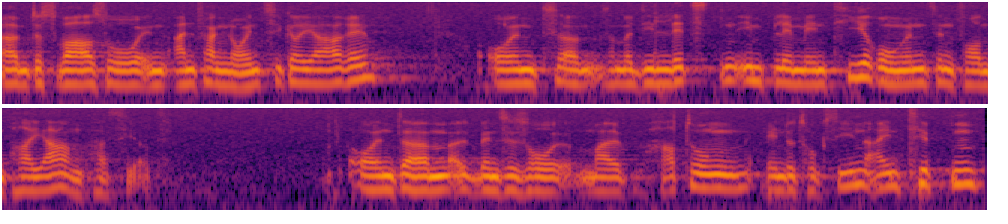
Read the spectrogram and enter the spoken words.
Ähm, das war so in Anfang 90er Jahre. Und ähm, wir, die letzten Implementierungen sind vor ein paar Jahren passiert. Und ähm, wenn Sie so mal Hartung, Endotoxin eintippen,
